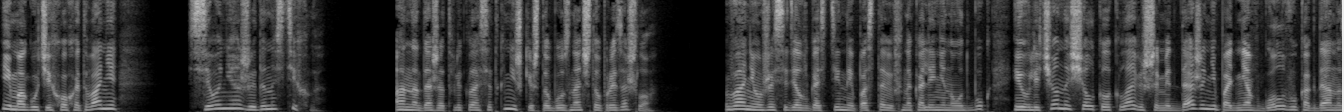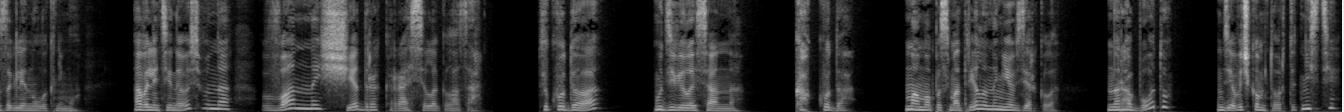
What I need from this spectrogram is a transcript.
и могучий хохот Вани, все неожиданно стихло. Анна даже отвлеклась от книжки, чтобы узнать, что произошло. Ваня уже сидел в гостиной, поставив на колени ноутбук и увлеченно щелкал клавишами, даже не подняв голову, когда она заглянула к нему. А Валентина Иосифовна в ванной щедро красила глаза. «Ты куда?» — удивилась Анна. «Как куда?» Мама посмотрела на нее в зеркало. «На работу? Девочкам торт отнести?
